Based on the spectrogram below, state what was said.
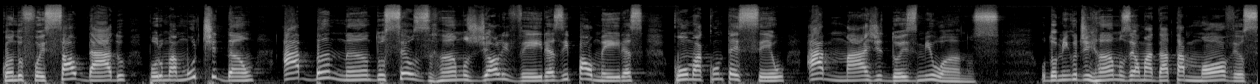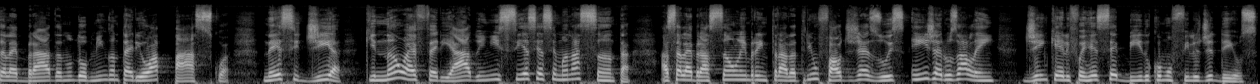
quando foi saudado por uma multidão abanando seus ramos de oliveiras e palmeiras, como aconteceu há mais de dois mil anos. O Domingo de Ramos é uma data móvel celebrada no domingo anterior à Páscoa. Nesse dia, que não é feriado, inicia-se a Semana Santa. A celebração lembra a entrada triunfal de Jesus em Jerusalém, dia em que ele foi recebido como Filho de Deus.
